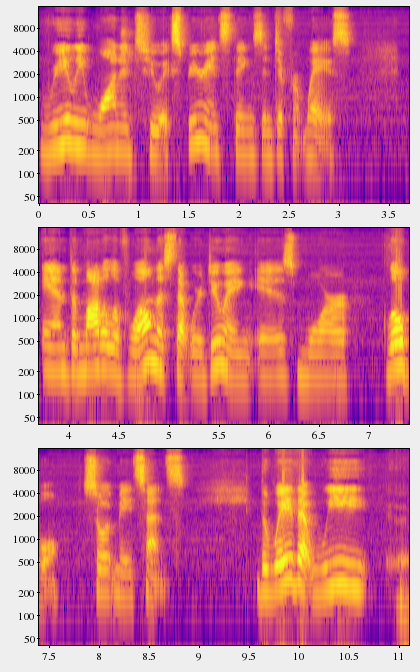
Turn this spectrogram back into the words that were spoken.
really wanted to experience things in different ways. And the model of wellness that we're doing is more global. So it made sense. The way that we uh,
